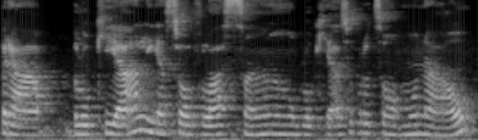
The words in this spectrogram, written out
para bloquear ali a sua ovulação, bloquear a sua produção hormonal,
